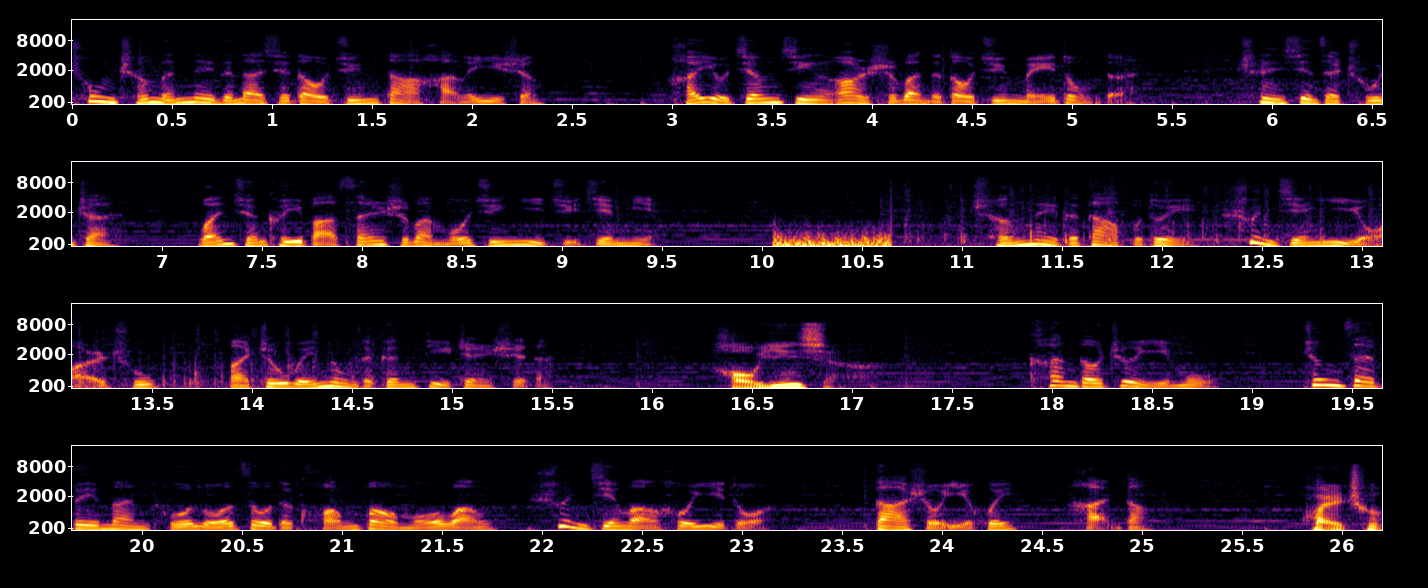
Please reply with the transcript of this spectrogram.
冲城门内的那些道军大喊了一声。还有将近二十万的道军没动的，趁现在出战，完全可以把三十万魔军一举歼灭。城内的大部队瞬间一涌而出，把周围弄得跟地震似的。好阴险啊！看到这一幕。正在被曼陀罗揍的狂暴魔王瞬间往后一躲，大手一挥，喊道：“快撤！”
